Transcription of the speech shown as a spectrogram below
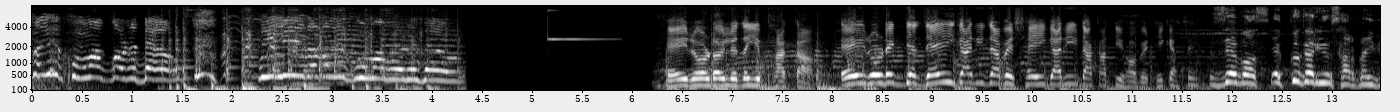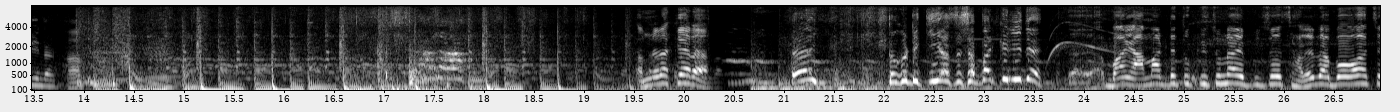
আমাকে ক্ষমা করে দাও। প্লিজ আমাকে ক্ষমা করে দাও। এই রোড হইলে যে ফাঁকা। এই রোডের দিয়ে যেই গাড়ি যাবে সেই গাড়ি ডাকাতি হবে ঠিক আছে? যে বস একটু গাড়িও সার পাইবি না। হ্যাঁ। আপনারা কেরা? এই তোকে কি আছে সব বার করিয়ে দে। ভাই আমার তো কিছু নাই পিছনে সারের আবহাওয়া আছে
